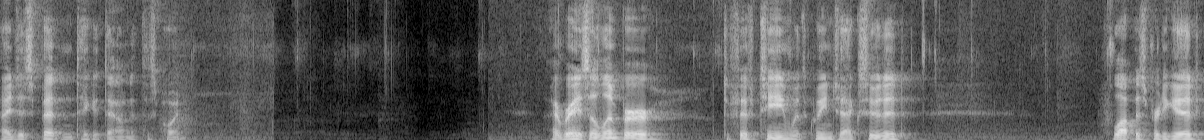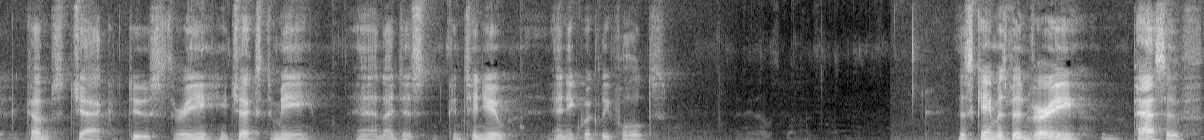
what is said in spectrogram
I just bet and take it down at this point. I raise a limper to 15 with queen jack suited. Flop is pretty good. Comes jack deuce 3. He checks to me and I just continue and he quickly folds. This game has been very passive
